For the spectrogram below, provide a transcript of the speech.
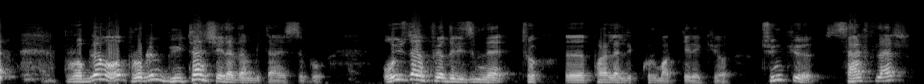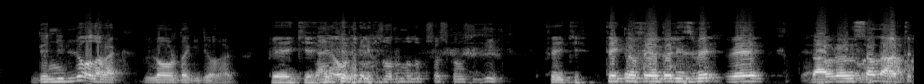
problem o. Problemi büyüten şeylerden bir tanesi bu. O yüzden feodalizmle çok e, paralellik kurmak gerekiyor. Çünkü serfler gönüllü olarak Lord'a gidiyorlardı. Peki. Yani orada bir zorunluluk söz konusu değil. Peki. Teknofeodalizmi ve Yani davranışsal artık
